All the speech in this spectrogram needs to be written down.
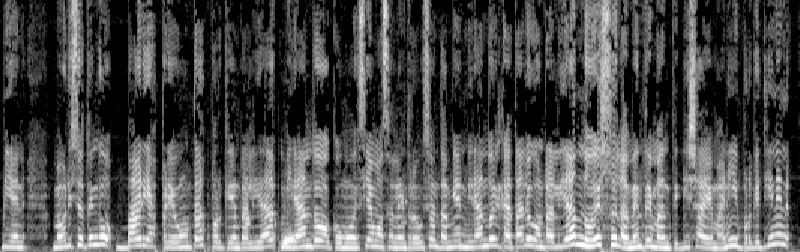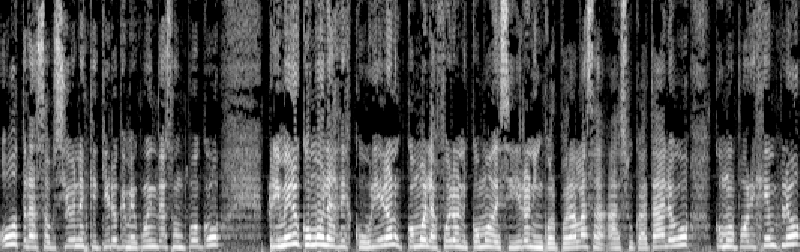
Bien, Mauricio, tengo varias preguntas porque en realidad mirando, como decíamos en la introducción también, mirando el catálogo, en realidad no es solamente mantequilla de maní, porque tienen otras opciones que quiero que me cuentes un poco. Primero, cómo las descubrieron, cómo las fueron, cómo decidieron incorporarlas a, su catálogo, como por ejemplo,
